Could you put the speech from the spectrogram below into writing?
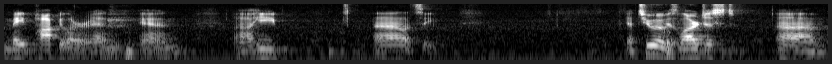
made popular, and and uh, he uh, let's see, yeah, two of his largest. Um,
